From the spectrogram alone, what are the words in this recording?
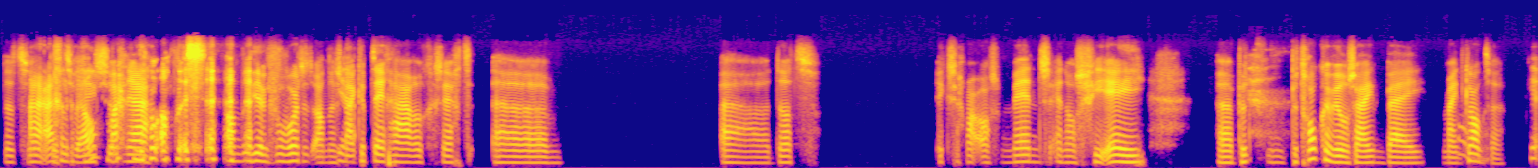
dat, maar dat eigenlijk wel. Maar ja, dan anders. ander, je verwoordt het anders. Ja. Nou, ik heb tegen haar ook gezegd ehm, eh, dat ik zeg maar als mens en als VA eh, be- betrokken wil zijn bij mijn Oh, klanten. ja.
